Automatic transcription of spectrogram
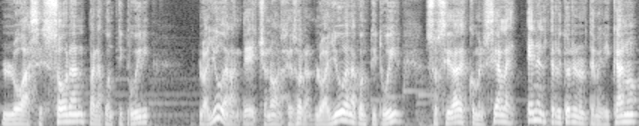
lo asesoran para constituir, lo ayudan, de hecho, no asesoran, lo ayudan a constituir sociedades comerciales en el territorio norteamericano,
